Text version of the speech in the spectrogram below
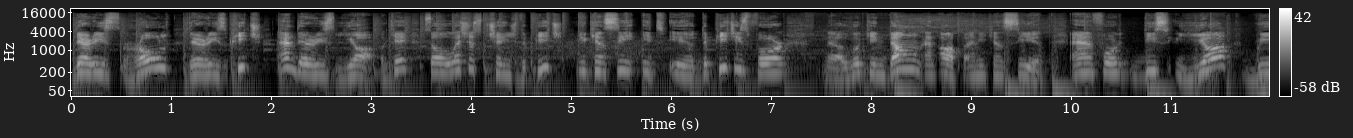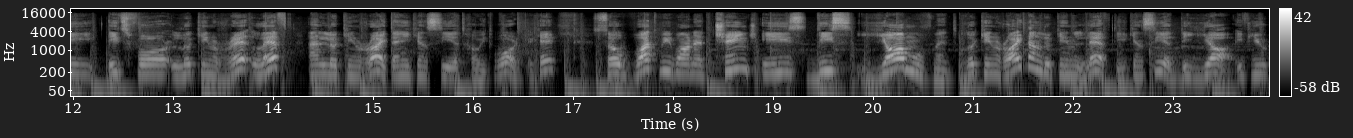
there is roll, there is pitch, and there is yaw, okay? So let's just change the pitch. You can see it, uh, the pitch is for uh, looking down and up and you can see it. And for this yaw we it's for looking left and looking right and you can see it how it works okay? So what we want to change is this yaw movement looking right and looking left you can see it the yaw. If you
